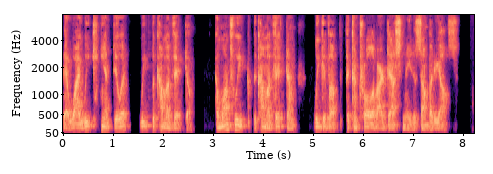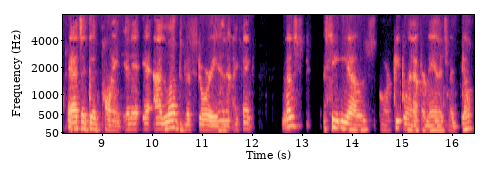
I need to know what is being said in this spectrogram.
that why we can't do it, we become a victim. And once we become a victim, we give up the control of our destiny to somebody else. That's a good point. And it, it, I loved the story. And I think most CEOs or people in upper management don't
